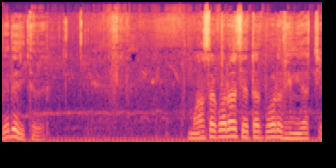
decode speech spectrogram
বেঁধে দিতে হবে। মাসা করা আছে তারপরও ভেঙে যাচ্ছে।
